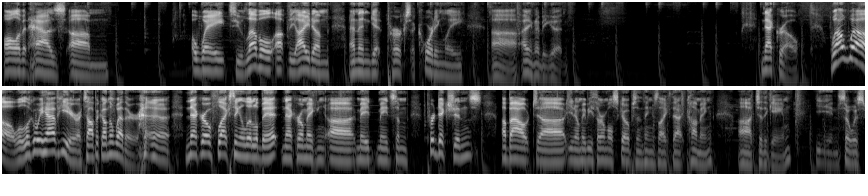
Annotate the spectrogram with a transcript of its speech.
All of it has um, a way to level up the item and then get perks accordingly. Uh, I think that'd be good. Necro. Well, well, well. Look what we have here. A topic on the weather. Necro flexing a little bit. Necro making uh made made some predictions about uh you know maybe thermal scopes and things like that coming uh to the game and so was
